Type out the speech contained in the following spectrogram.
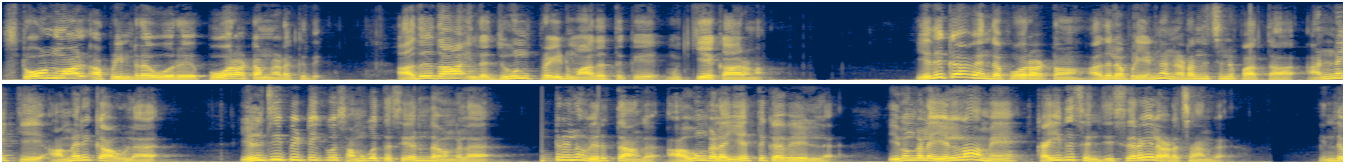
ஸ்டோன்வால் அப்படின்ற ஒரு போராட்டம் நடக்குது. அதுதான் இந்த ஜூன் ப்ரைடு மாதத்துக்கு முக்கிய காரணம். எதுக்காக இந்த போராட்டம்? அதில் அப்படி என்ன நடந்துச்சுன்னு பார்த்தா அன்னைக்கு அமெரிக்காவில் எல்ஜிபிடிக்கு சமூகத்தை சேர்ந்தவங்களை முற்றிலும் வெறுத்தாங்க. அவங்கள ஏற்றுக்கவே இல்லை. இவங்களை எல்லாமே கைது செஞ்சு சிறையில் அடைச்சாங்க. இந்த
